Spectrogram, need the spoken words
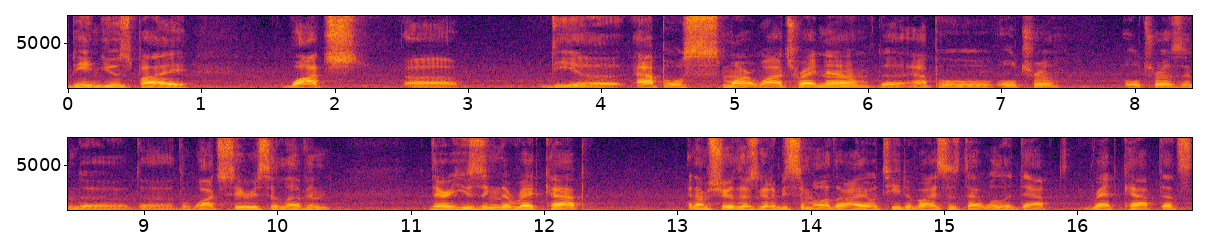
being used by watch uh, the uh, Apple smartwatch right now, the Apple Ultra, Ultras and the, the, the Watch Series 11. They're using the RedCap. And I'm sure there's going to be some other IoT devices that will adapt RedCap. That's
